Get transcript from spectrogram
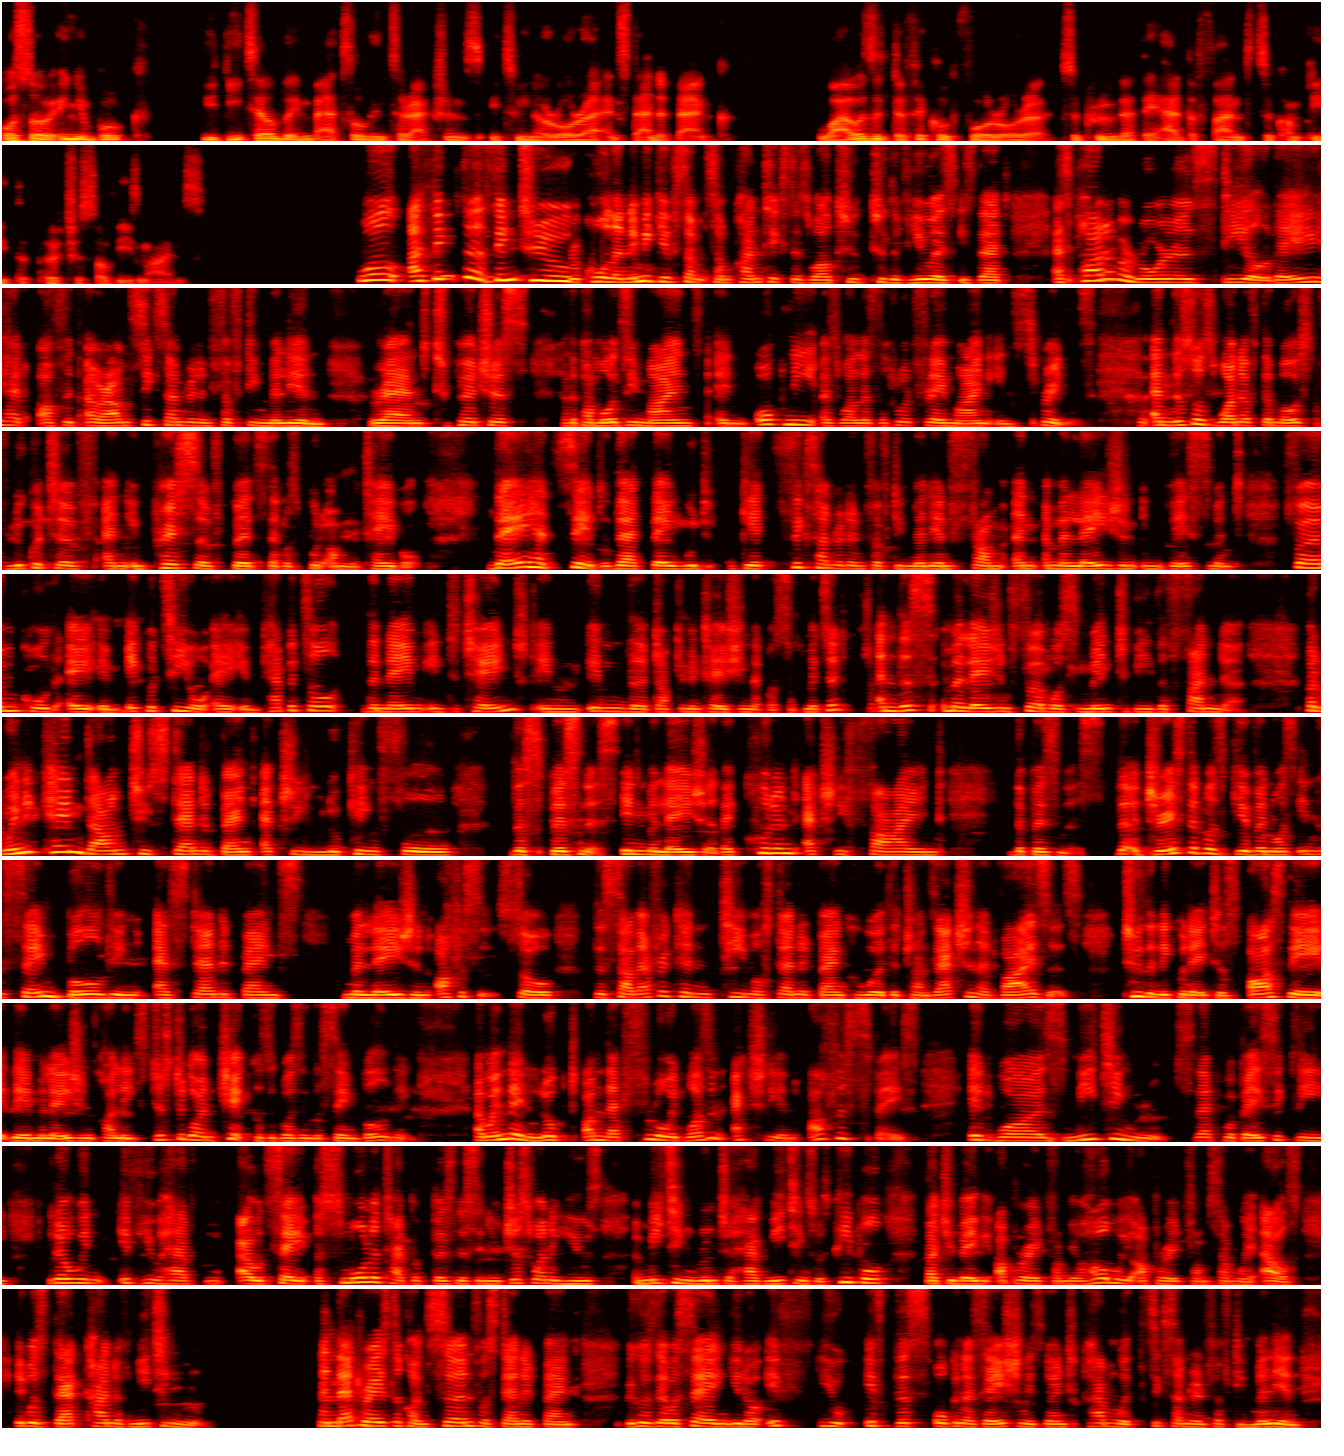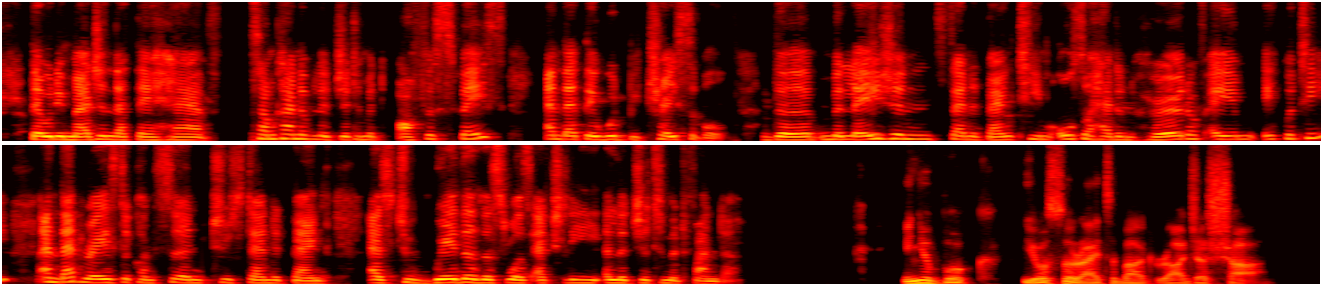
Also, in your book, you detailed the embattled interactions between Aurora and Standard Bank. Why was it difficult for Aurora to prove that they had the funds to complete the purchase of these mines? Well, I think the thing to recall, and let me give some some context as well to, to the viewers, is that as part of Aurora's deal, they had offered around 650 million rand to purchase the Pamodzi mines in Orkney as well as the Grootvlei mine in Springs. And this was one of the most lucrative and impressive bids that was put on the table they had said that they would get 650 million from an, a Malaysian investment firm called AM Equity or AM Capital, the name interchanged in, in the documentation that was submitted. And this Malaysian firm was meant to be the funder. But when it came down to Standard Bank actually looking for this business in Malaysia, they couldn't actually find the business. The address that was given was in the same building as Standard Bank's Malaysian offices. So the South African team of Standard Bank, who were the transaction advisors to the liquidators, asked their, their Malaysian colleagues just to go and check because it was in the same building. And when they looked on that floor, it wasn't actually an office space, it was meeting rooms that were basically, you know, when if you have, I would say, a smaller type of business and you just want to use a meeting room to have meetings with people, but you maybe operate from your home or you operate from somewhere else. It was that kind of meeting room and that raised a concern for standard bank because they were saying you know if you if this organization is going to come with 650 million they would imagine that they have some kind of legitimate office space and that they would be traceable. The Malaysian Standard Bank team also hadn't heard of AM Equity, and that raised a concern to Standard Bank as to whether this was actually a legitimate funder. In your book, you also write about Raja Shah,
